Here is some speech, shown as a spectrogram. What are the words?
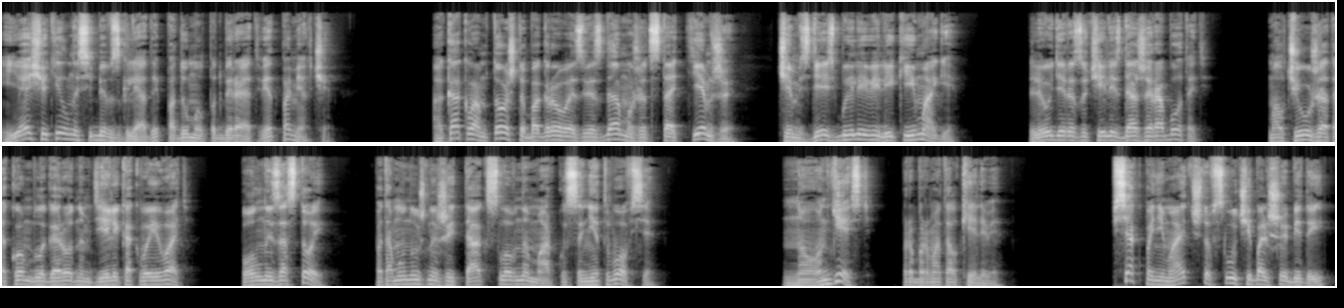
Я ощутил на себе взгляды, подумал, подбирая ответ помягче. «А как вам то, что багровая звезда может стать тем же, чем здесь были великие маги. Люди разучились даже работать. Молчу уже о таком благородном деле, как воевать. Полный застой. Потому нужно жить так, словно Маркуса нет вовсе. «Но он есть», – пробормотал Келеви. «Всяк понимает, что в случае большой беды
